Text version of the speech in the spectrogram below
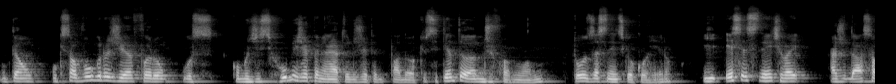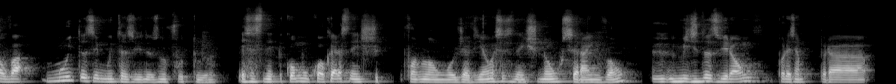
Então, o que salvou o Grosjean foram os, como disse Rubens GP Neto do GP do Paddock, os 70 anos de Fórmula 1, todos os acidentes que ocorreram. E esse acidente vai ajudar a salvar muitas e muitas vidas no futuro. Esse acidente, como qualquer acidente de Fórmula 1 ou de avião, esse acidente não será em vão. Medidas virão, por exemplo, para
